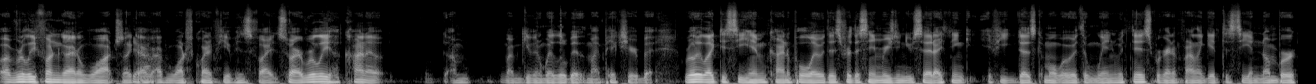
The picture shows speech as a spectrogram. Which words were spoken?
a really fun guy to watch. Like Yeah. I've, I've watched quite a few of his fights, so I really kind of I'm I'm giving away a little bit with my picks here, but really like to see him kind of pull away with this for the same reason you said. I think if he does come away with a win with this, we're going to finally get to see a number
